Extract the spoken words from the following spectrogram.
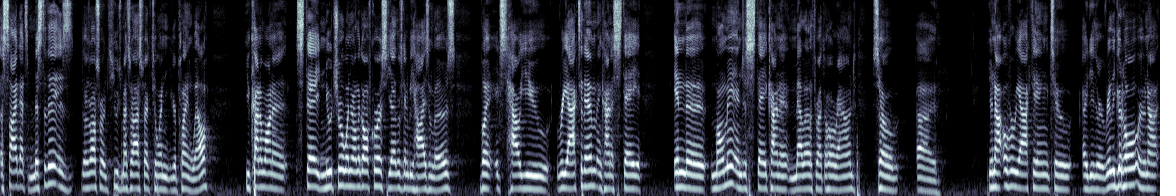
a side that's missed of it is there's also a huge mental aspect to when you're playing well. You kind of want to stay neutral when you're on the golf course. Yeah, there's going to be highs and lows, but it's how you react to them and kind of stay in the moment and just stay kind of mellow throughout the whole round. So uh, you're not overreacting to either a really good hole or you're not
